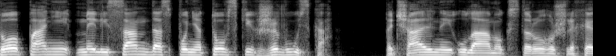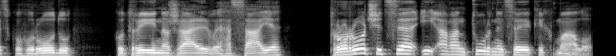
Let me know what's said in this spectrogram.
то пані Мелісанда з Понятовських Живуська, печальний уламок старого шляхетського роду, котрий, на жаль, вигасає, пророчиця і авантурниця, яких мало.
